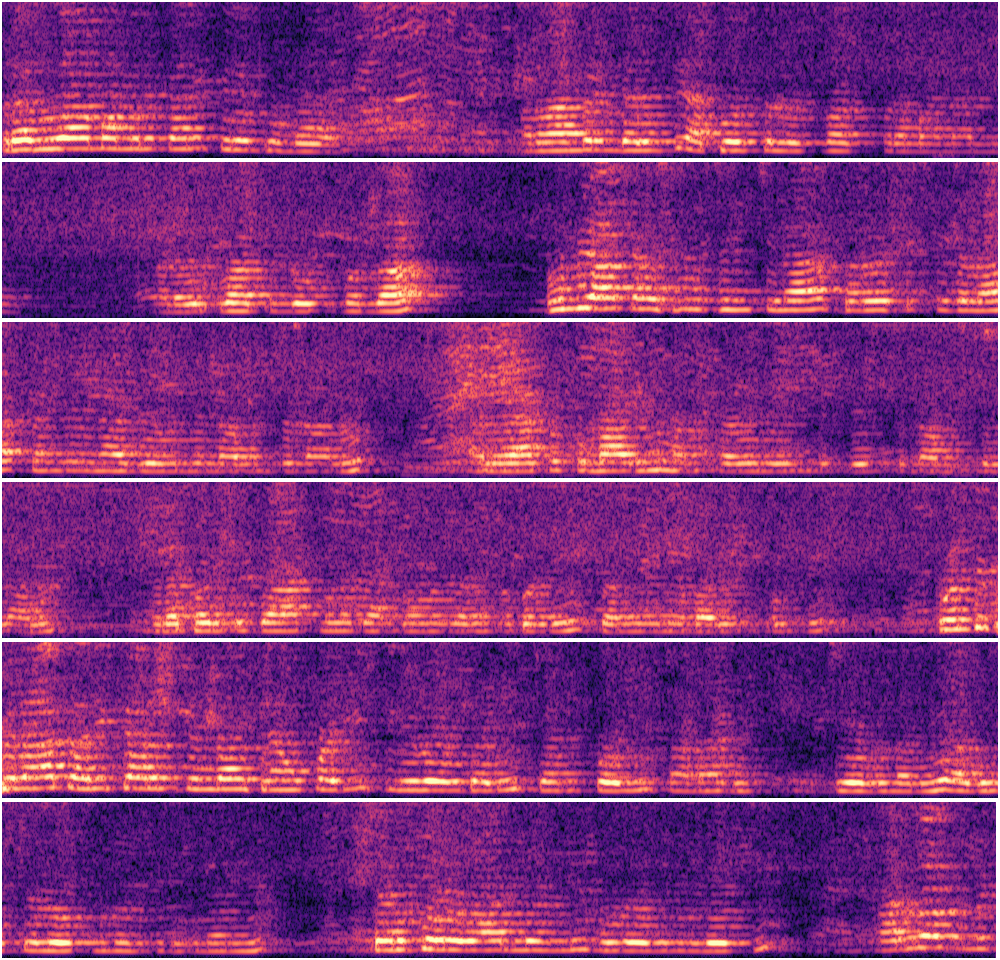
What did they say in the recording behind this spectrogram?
ప్రభువా మమ్మల్ని తిరుగుము మనం అందరం కలిసి అపోస్తుల విశ్వాస ప్రమాణాన్ని మన విశ్వాసం రూపుకుందాం భూమి ఆకాశం చించిన సర్వశక్తి గల తండ్రి నా దేవుని నమ్ముతున్నాను అని యాక కుమారుని మన ప్రవేశిస్తున్నాను మన పరిశుద్ధ ఆత్మల గర్భంలో జరగబడి కన్యని మరుగుతుంది కొంత పిలాత అధికారం కింద శ్రమపడి సిలువేయబడి చనిపోయి సమాధి చేయబడినని అదృష్ట లోకంలోకి దిగినని చనిపోయిన వారిలోని మూడో దినం లేచి పరలోకము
